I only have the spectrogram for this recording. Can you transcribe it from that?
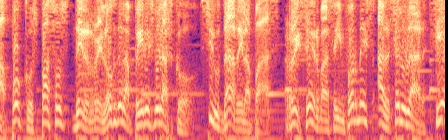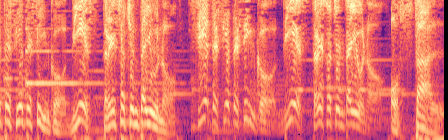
A pocos pasos del reloj de la Pérez Velasco, Ciudad de La Paz. Reservas e informes al celular 775-10381. 775-10381. Hostal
